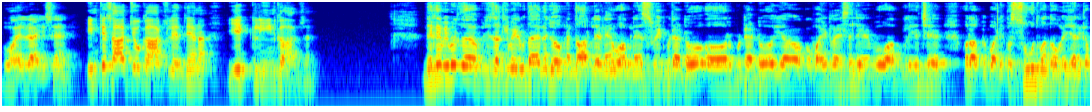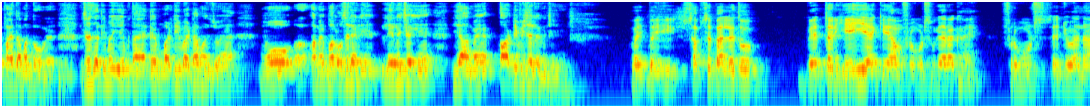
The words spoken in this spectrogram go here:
बॉयल राइस हैं, इनके साथ जो कार्ब्स लेते हैं ना, ये क्लीन कार्ब्स हैं। देखें वीवर्स जकी भाई ने बताया कि जो हमने कार्ब लेने हैं, वो हमने स्वीट पोटैटो और पोटैटो या वाइट राइस से लें वो आपके लिए अच्छे और आपकी बॉडी को सूदमंद हो गए यानी कि फ़ायदेमंद हो गए। अच्छा जकी भाई ये बताएँ कि मल्टी वाइटामिन जो हैं, वो हमें फलों से लेने लेने चाहिए या हमें आर्टिफिशियल लेने चाहिए? भाई भाई, सबसे पहले तो बेहतर यही है कि हम फ्रूट्स वगैरह खाएँ। फ्रूट्स से जो है ना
